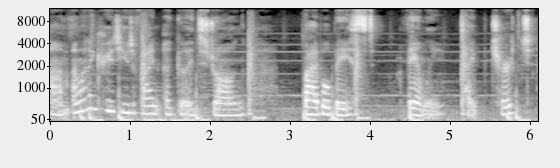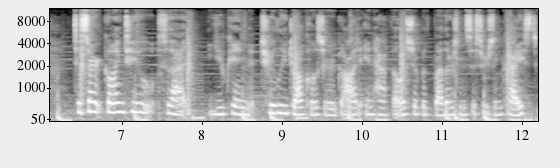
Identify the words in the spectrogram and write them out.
um, I want to encourage you to find a good, strong, Bible-based family type church to start going to so that you can truly draw closer to God and have fellowship with brothers and sisters in Christ.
